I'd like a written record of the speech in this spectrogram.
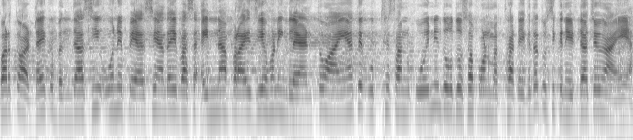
ਪਰ ਤੁਹਾਡਾ ਇੱਕ ਬੰਦਾ ਸੀ ਉਹਨੇ ਪੈਸਿਆਂ ਦਾ ਹੀ ਬਸ ਇੰਨਾ ਪ੍ਰਾਈਜ਼ ਇਹ ਹੁਣ ਇੰਗਲੈਂਡ ਤੋਂ ਆਏ ਆ ਤੇ ਉੱਥੇ ਸਾਨੂੰ ਕੋਈ ਨਹੀਂ 2-200 ਪਾਉਣ ਮੱਥਾ ਟੇਕਦਾ ਤੁਸੀਂ ਕੈਨੇਡਾ 'ਚੋਂ ਆਏ ਆ।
